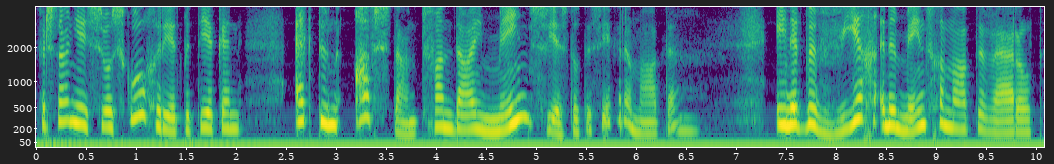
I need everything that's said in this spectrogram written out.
Verstaan jy so skoolgereed beteken ek doen afstand van daai menswees tot 'n sekere mate. Hmm en ek beweeg in 'n mensgemaakte wêreld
